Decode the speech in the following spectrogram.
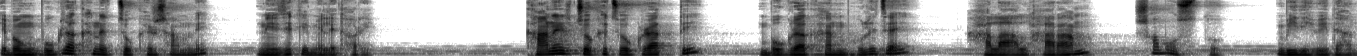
এবং বুগরা খানের চোখের সামনে নিজেকে মেলে ধরে। খানের চোখে চোখ রাখতে বুগরা খান ভুলে যায় হালাল হারাম সমস্ত বিধিবিধান।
